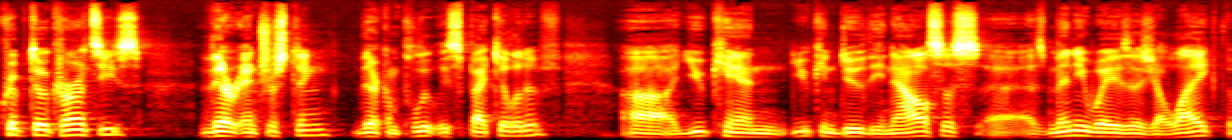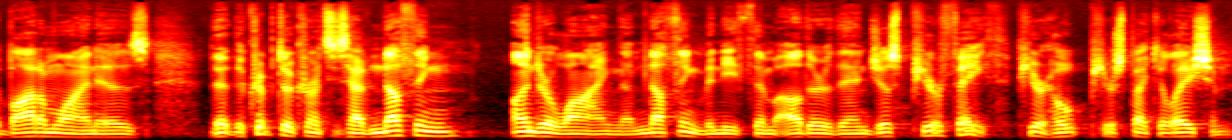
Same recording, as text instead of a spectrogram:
Cryptocurrencies, they're interesting. They're completely speculative. Uh, you can you can do the analysis uh, as many ways as you like. The bottom line is that the cryptocurrencies have nothing underlying them, nothing beneath them other than just pure faith, pure hope, pure speculation.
